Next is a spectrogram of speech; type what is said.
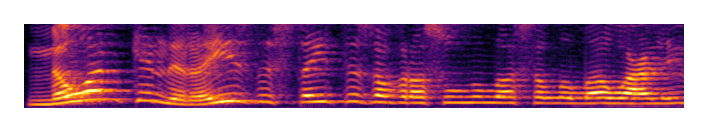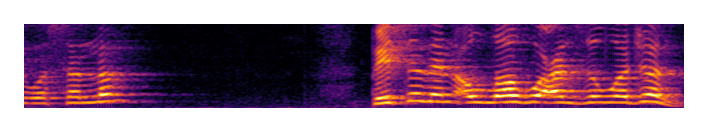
No one can raise the status of Rasulullah sallallahu alaihi wasallam better than Allah Azza wa Jal.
